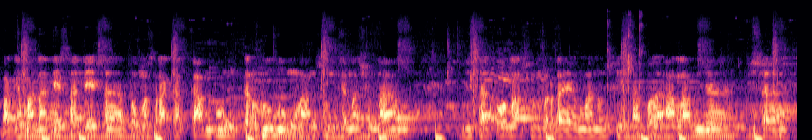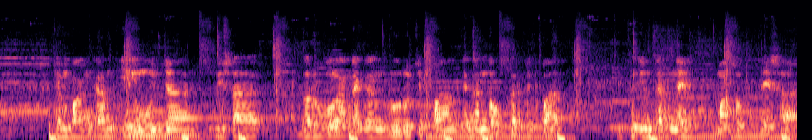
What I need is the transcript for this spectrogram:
bagaimana desa-desa atau masyarakat kampung terhubung langsung ke nasional bisa olah sumber daya manusia apa alamnya bisa kembangkan ilmunya bisa berhubungan dengan guru cepat dengan dokter cepat itu internet masuk desa.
